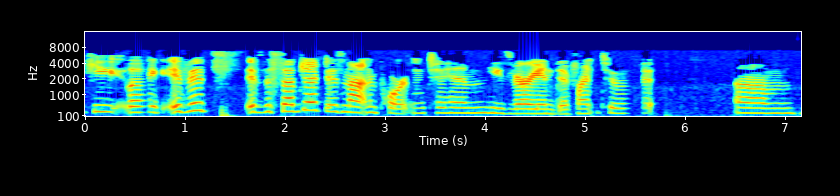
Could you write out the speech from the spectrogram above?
He like if it's if the subject is not important to him, he's very indifferent to it. Um,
